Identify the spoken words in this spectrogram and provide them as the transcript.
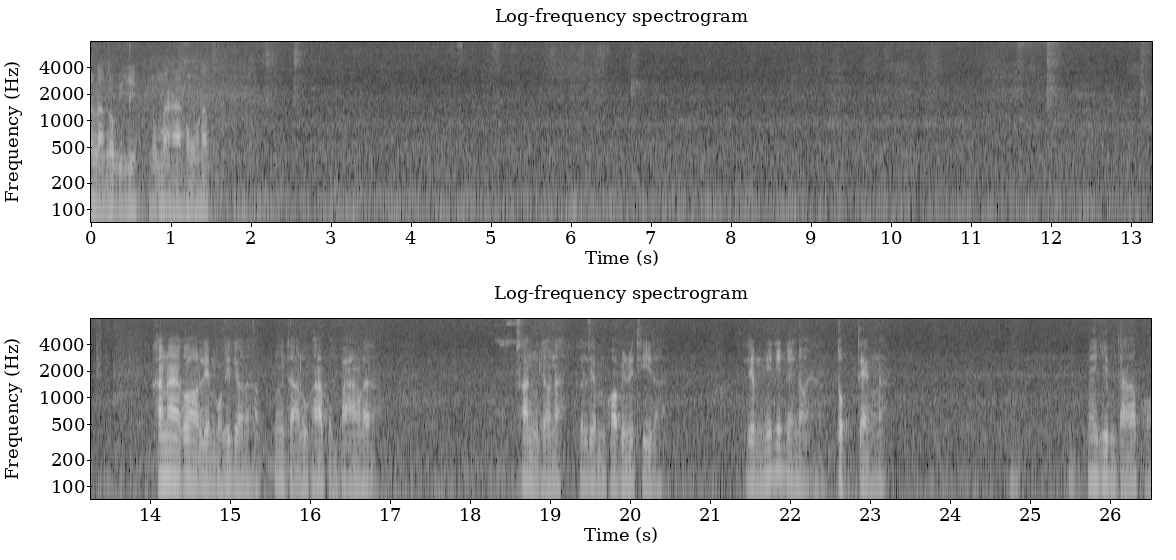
ข้างหลังก็หวีลงมาหาหูครับ ข้างหน้าก็เรียมหมดนิดเดียวนะครับเนื่องจากลูกค้าผมบางแล้ว สั้นอยู่แล้วนะ ก็เรียมพอเป็นวิธีนะเรียมนิดๆหน่อยๆตกแต่งนะ ไม่ยิ้มตาก็พอ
